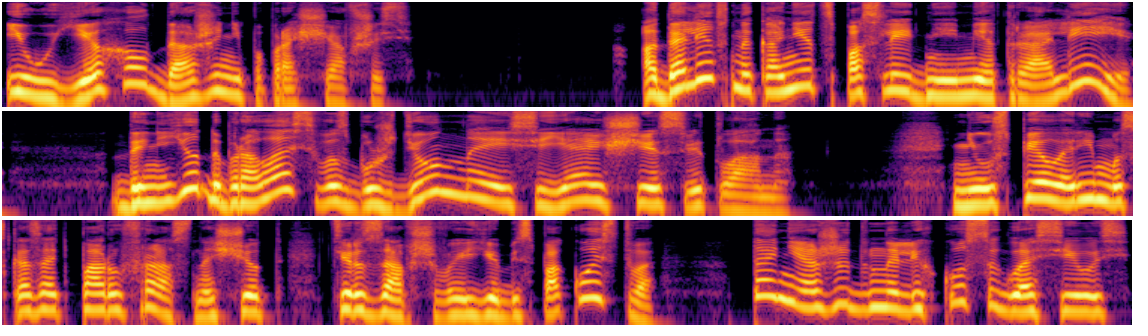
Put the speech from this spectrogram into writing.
и уехал, даже не попрощавшись. Одолев, наконец, последние метры аллеи, до нее добралась возбужденная и сияющая Светлана. Не успела Римма сказать пару фраз насчет терзавшего ее беспокойства, та неожиданно легко согласилась.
